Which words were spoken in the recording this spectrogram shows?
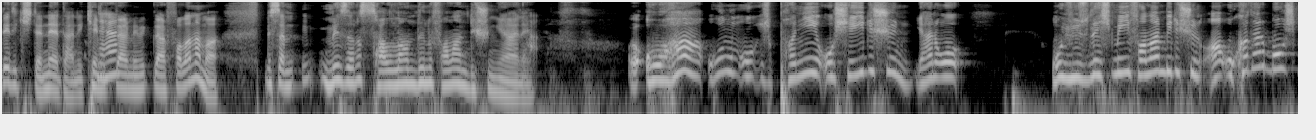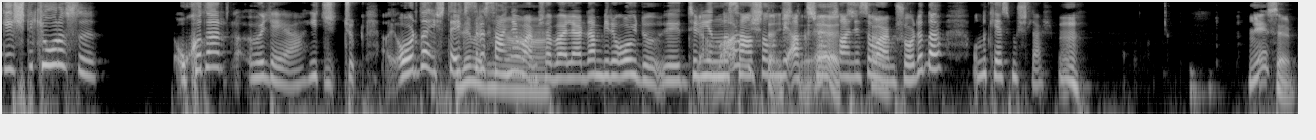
dedik işte ne hani kemikler memikler falan ama mesela mezarın sallandığını falan düşün yani. Oha oğlum o paniği o şeyi düşün. Yani o o yüzleşmeyi falan bir düşün. Aa, o kadar boş geçti ki orası. O kadar Öyle ya. Hiç çok orada işte ekstra sahne ya. varmış. Haberlerden biri oydu. E, Tyrion'la Sansa'nın da bir işte, aksiyon evet, sahnesi evet. varmış orada da onu kesmişler. Hı. Neyse.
